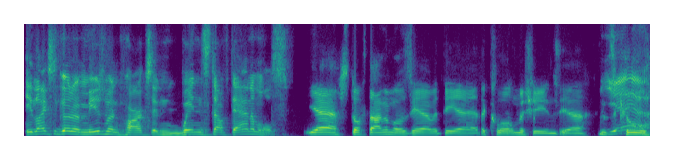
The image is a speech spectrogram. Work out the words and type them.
he likes to go to amusement parks and win stuffed animals. Yeah, stuffed animals. Yeah, with the uh, the claw machines. Yeah, it's Yeah. cool.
